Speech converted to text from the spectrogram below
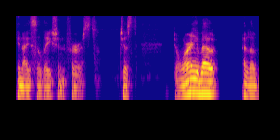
in isolation first. Just don't worry about. I love.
